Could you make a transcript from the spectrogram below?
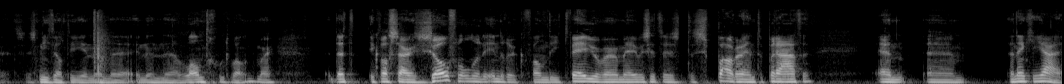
het is niet dat hij in een, eh, in een eh, landgoed woont, maar dat, ik was daar zo van onder de indruk van die twee uur waarmee we zitten te sparren en te praten. En ehm, dan denk je, ja,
